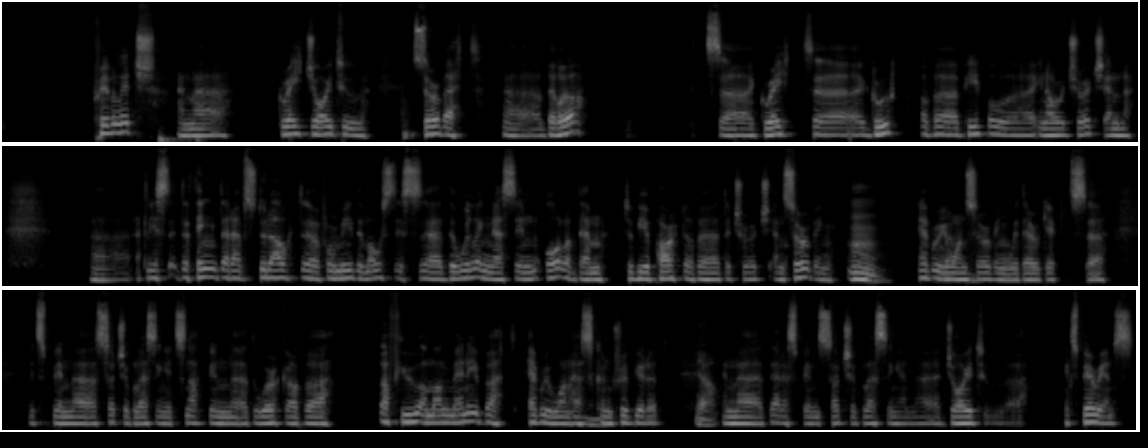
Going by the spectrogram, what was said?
privilege and a great joy to serve at uh, Berøa. It's a great uh, group of uh, people uh, in our church, and uh, at least the thing that have stood out uh, for me the most is uh, the willingness in all of them to be a part of uh, the church and serving Mm. everyone serving with their gifts. Uh, it's been uh, such a blessing. It's not been uh, the work of uh, a few among many, but everyone has Mm. contributed, Yeah. and uh, that has been such a blessing and a joy to uh, experience.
